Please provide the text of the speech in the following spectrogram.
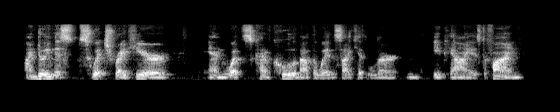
I'm doing this switch right here. And what's kind of cool about the way the scikit-learn API is defined,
